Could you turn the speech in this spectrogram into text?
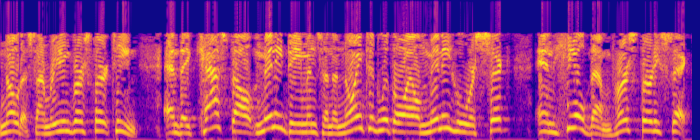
Notice, I'm reading verse 13. And they cast out many demons and anointed with oil many who were sick and healed them. Verse 36.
